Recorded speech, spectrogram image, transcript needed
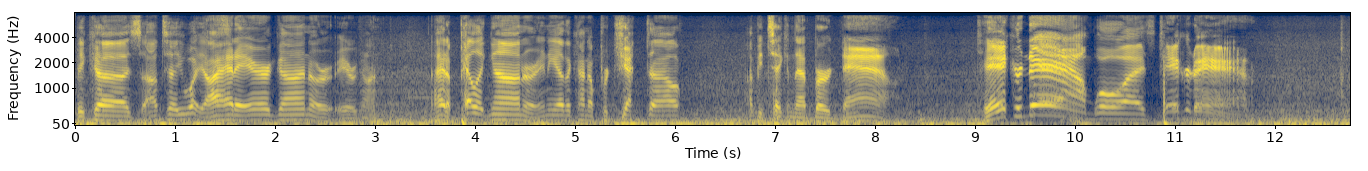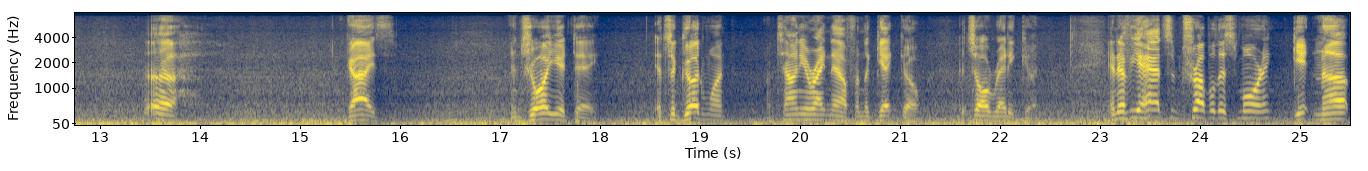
because I'll tell you what. I had an air gun or air gun I had a pellet gun or any other kind of projectile, I'd be taking that bird down. Take her down, boys. Take her down. Ugh. Guys, enjoy your day. It's a good one. I'm telling you right now from the get go, it's already good. And if you had some trouble this morning getting up,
